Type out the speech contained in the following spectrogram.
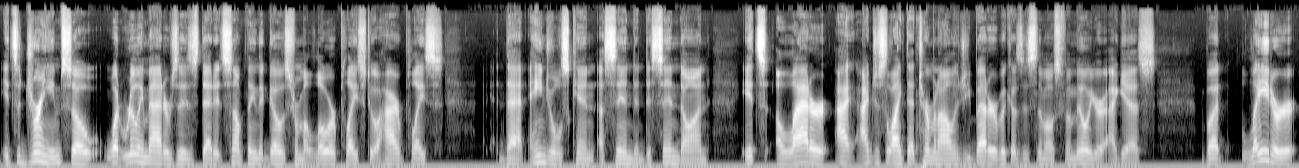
It's a dream, so what really matters is that it's something that goes from a lower place to a higher place that angels can ascend and descend on. It's a ladder. I, I just like that terminology better because it's the most familiar, I guess. But later,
